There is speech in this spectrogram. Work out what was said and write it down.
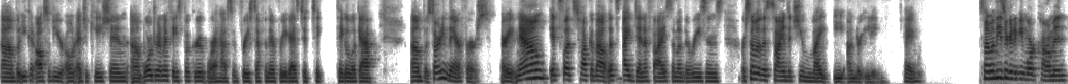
Um, but you can also do your own education um, or join my Facebook group where I have some free stuff in there for you guys to take take a look at. Um, but starting there first. All right, now it's let's talk about let's identify some of the reasons or some of the signs that you might be under eating. Okay, some of these are going to be more common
